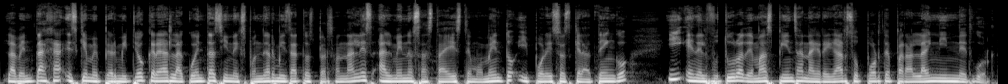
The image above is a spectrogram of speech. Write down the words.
La ventaja es que me permitió crear la cuenta sin exponer mis datos personales, al menos hasta este momento, y por eso es que la tengo. Y en el futuro además piensan agregar soporte para Lightning Network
